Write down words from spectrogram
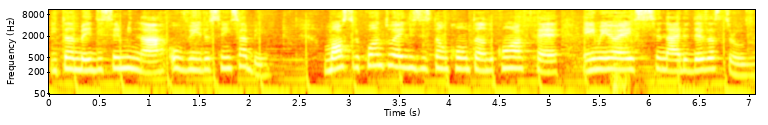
e também disseminar o vírus sem saber. Mostra o quanto eles estão contando com a fé em meio a esse cenário desastroso.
